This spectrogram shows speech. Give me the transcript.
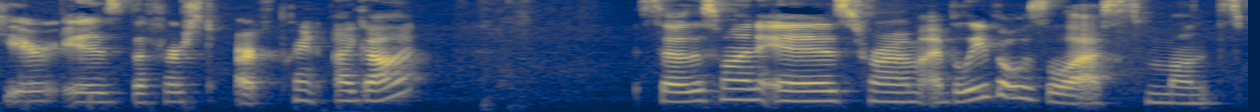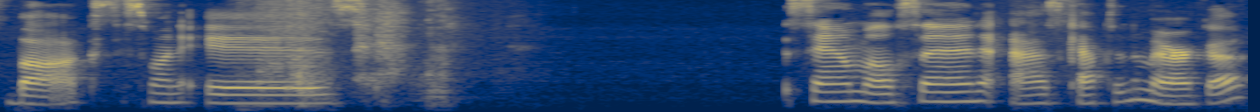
Here is the first art print I got. So this one is from, I believe it was last month's box. This one is Sam Wilson as Captain America.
